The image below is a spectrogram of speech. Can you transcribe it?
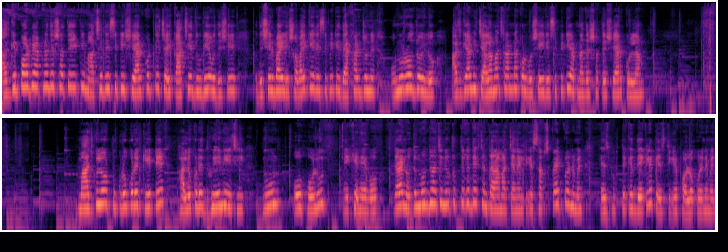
আজকের পর্বে আপনাদের সাথে একটি মাছের রেসিপি শেয়ার করতে চাই। কাছে, দূরে, ও দেশে দেশের বাইরে সবাইকে রেসিপিটি দেখার জন্য অনুরোধ রইল। আজকে আমি চেলা মাছ রান্না করব, সেই রেসিপিটি আপনাদের সাথে শেয়ার করলাম। মাছগুলো টুকরো করে কেটে ভালো করে ধুয়ে নিয়েছি। নুন ও হলুদ মেখে নেব। যারা নতুন বন্ধু আছেন ইউটিউব থেকে দেখছেন, তারা আমার চ্যানেলটিকে সাবস্ক্রাইব করে নেবেন। ফেসবুক থেকে দেখলে পেজটিকে ফলো করে নেবেন।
